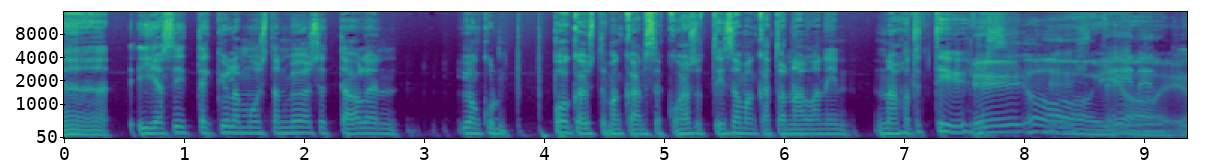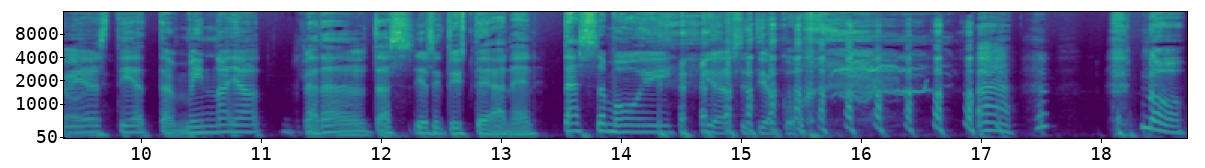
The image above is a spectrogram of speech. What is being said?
Öö, ja sitten kyllä muistan myös, että olen jonkun poikaystävän kanssa, kun asuttiin saman katon alla, niin nauhoitettiin yhdessä. Ei, oi, yhteinen oi, oi. viesti, että Minna ja tädä, tässä, ja sitten yhteen ääneen, tässä moi, ja sitten joku, äh, no.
